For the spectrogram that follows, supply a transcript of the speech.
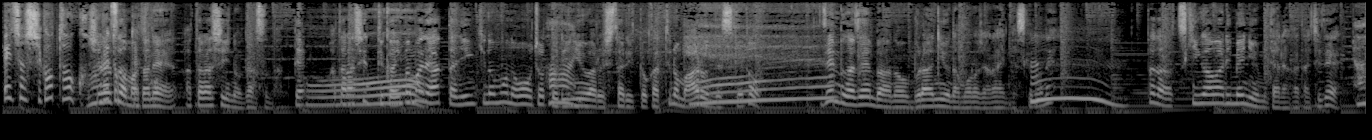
え、じゃあ4月は変わ4るって月はますたね新しいのを出すんだって。新しいっていうか今まであった人気のものをちょっとリニューアルしたりとかっていうのもあるんですけど全部が全部あのブランニューなものじゃないんですけどね。ね。ただ月替わりメニューみたいな形では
